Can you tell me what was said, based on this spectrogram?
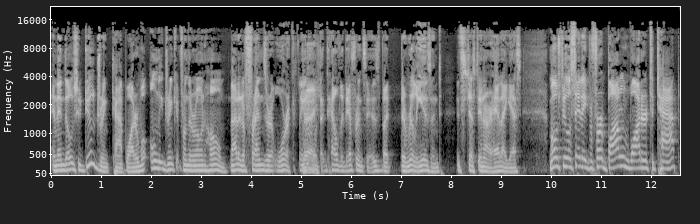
and then those who do drink tap water will only drink it from their own home, not at a friend's or at work. They don't know what the hell the difference is, but there really isn't. It's just in our head, I guess. Most people say they prefer bottled water to tap.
